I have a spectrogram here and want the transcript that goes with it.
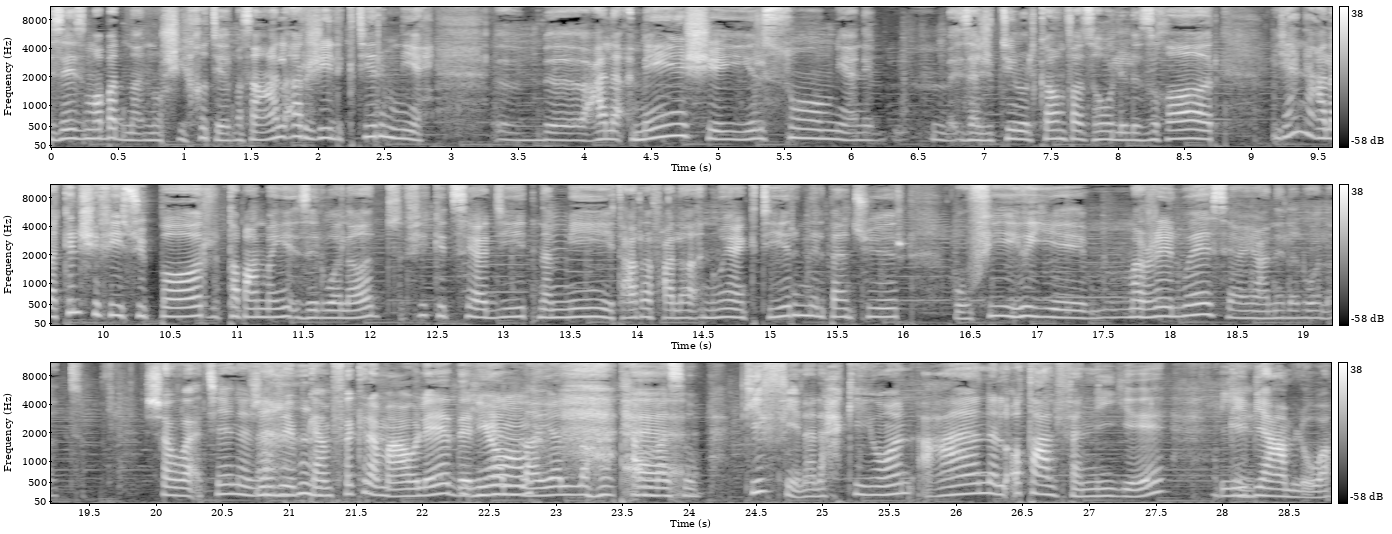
إزاز ما بدنا إنه شيء خطر. مثلا على ال argile كتير منيح على قماش يرسم يعني إذا جبتي له الكانفاس هول الصغار. يعني على كل شيء في support طبعا ما يأذي الولد فيك تساعديه تنميه يتعرف على أنواع كتير من ال peinture وفي هي مجال واسع يعني للولد. شوقتيني أجرب كم فكرة مع أولاد اليوم. يلا يلا تحمسوا آه كيف فينا نحكيهم عن القطعة الفنية اللي okay. بيعملوها.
